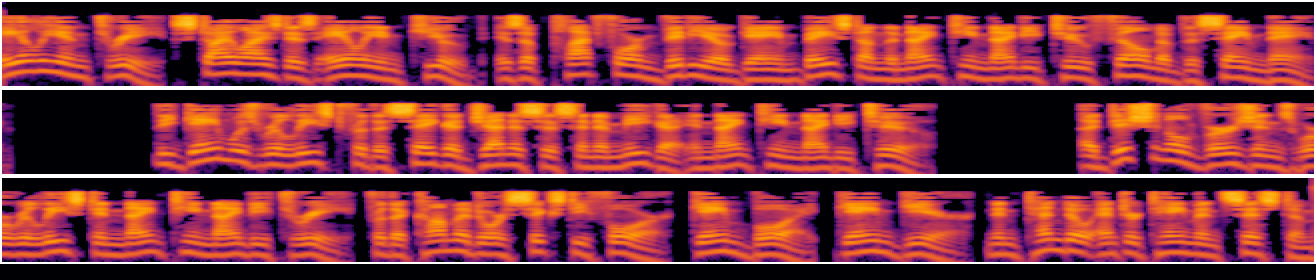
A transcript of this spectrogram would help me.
Alien 3 stylized as Alien Cubed is a platform video game based on the 1992 film of the same name. The game was released for the Sega Genesis and Amiga in 1992. Additional versions were released in 1993, for the Commodore 64, Game Boy, Game Gear, Nintendo Entertainment System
